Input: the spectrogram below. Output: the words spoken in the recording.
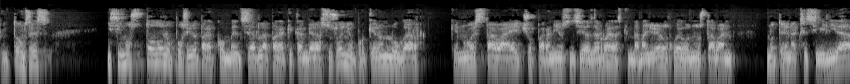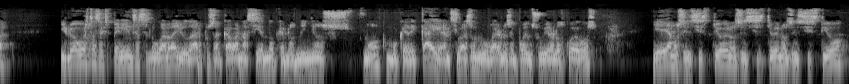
Entonces, hicimos todo lo posible para convencerla para que cambiara su sueño, porque era un lugar que no estaba hecho para niños en sillas de ruedas, que en la mayoría de los juegos no estaban, no tenían accesibilidad. Y luego estas experiencias, en lugar de ayudar, pues acaban haciendo que los niños, ¿no? Como que decaigan. Si vas a un lugar y no se pueden subir a los juegos. Y ella nos insistió y nos insistió y nos insistió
